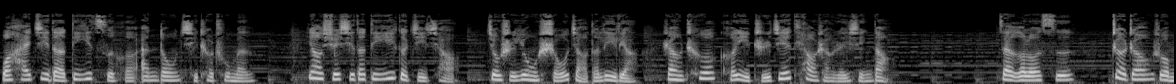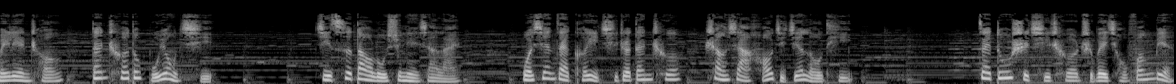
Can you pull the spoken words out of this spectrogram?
我还记得第一次和安东骑车出门，要学习的第一个技巧就是用手脚的力量让车可以直接跳上人行道。在俄罗斯，这招若没练成，单车都不用骑。几次道路训练下来，我现在可以骑着单车上下好几阶楼梯。在都市骑车只为求方便，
